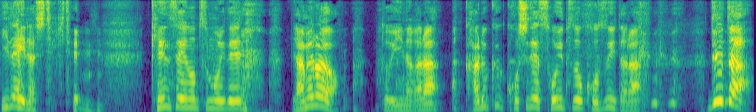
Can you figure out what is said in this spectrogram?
イライラしてきて牽制のつもりで「やめろよ!」と言いながら軽く腰でそいつをこづいたら「出た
